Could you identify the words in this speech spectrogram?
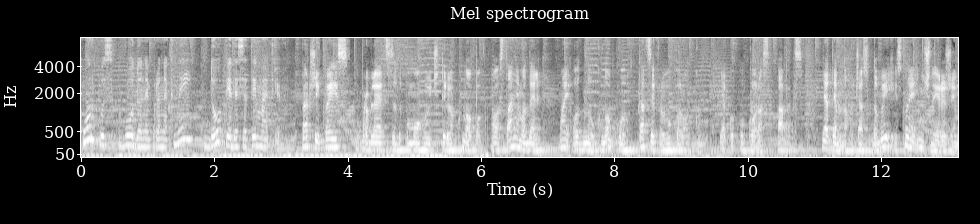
Корпус водонепроникний до 50 метрів. Перший Pace управляється за допомогою чотирьох кнопок, а остання модель має одну кнопку та цифрову колонку, як у Coros Apex. Для темного часу доби існує нічний режим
